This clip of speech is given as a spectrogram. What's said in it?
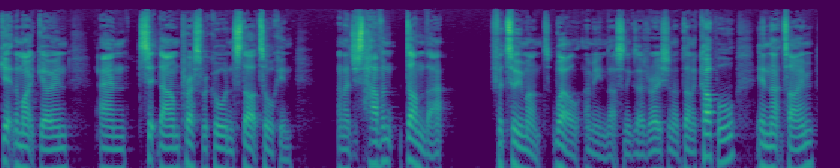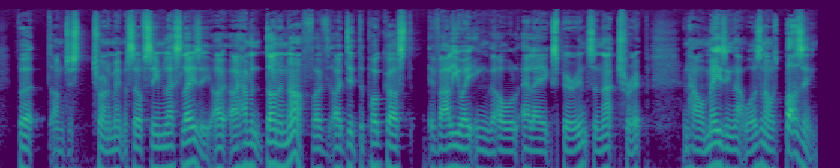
get the mic going, and sit down, press record, and start talking. And I just haven't done that for two months. Well, I mean, that's an exaggeration. I've done a couple in that time, but I'm just trying to make myself seem less lazy. I, I haven't done enough. I've, I did the podcast evaluating the whole LA experience and that trip and how amazing that was, and I was buzzing.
